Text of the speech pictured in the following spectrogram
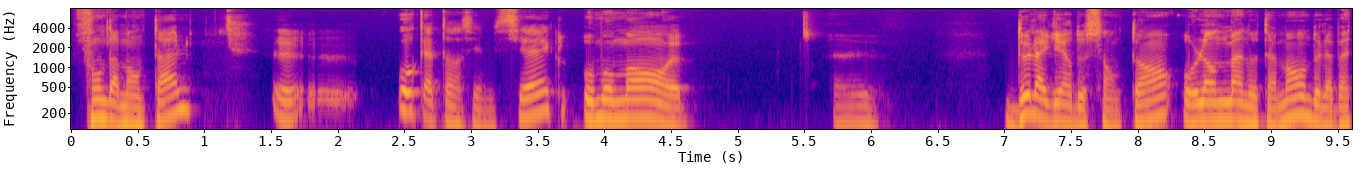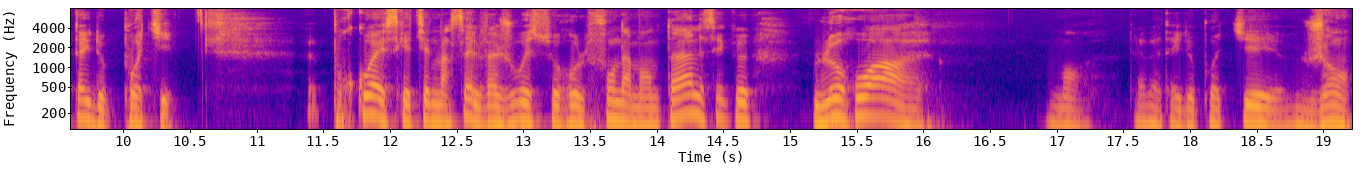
fondamental euh, au XIVe siècle, au moment de la guerre de Cent Ans, au lendemain notamment de la bataille de Poitiers. Pourquoi est-ce qu'Étienne Marcel va jouer ce rôle fondamental? C'est que le roi de la bataille de Poitiers, Jean,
